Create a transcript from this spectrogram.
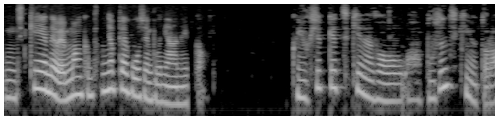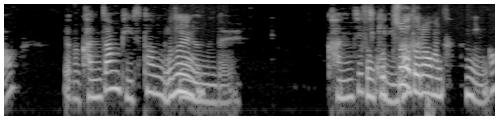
음, 치킨을 웬만큼 섭렵해 보신 분이 아닐까. 그 60개 치킨에서 와, 무슨 치킨이었더라? 약간 간장 비슷한 무슨 느낌이었는데 간지 무슨 고추 치킨인가? 들어간 치킨인가?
